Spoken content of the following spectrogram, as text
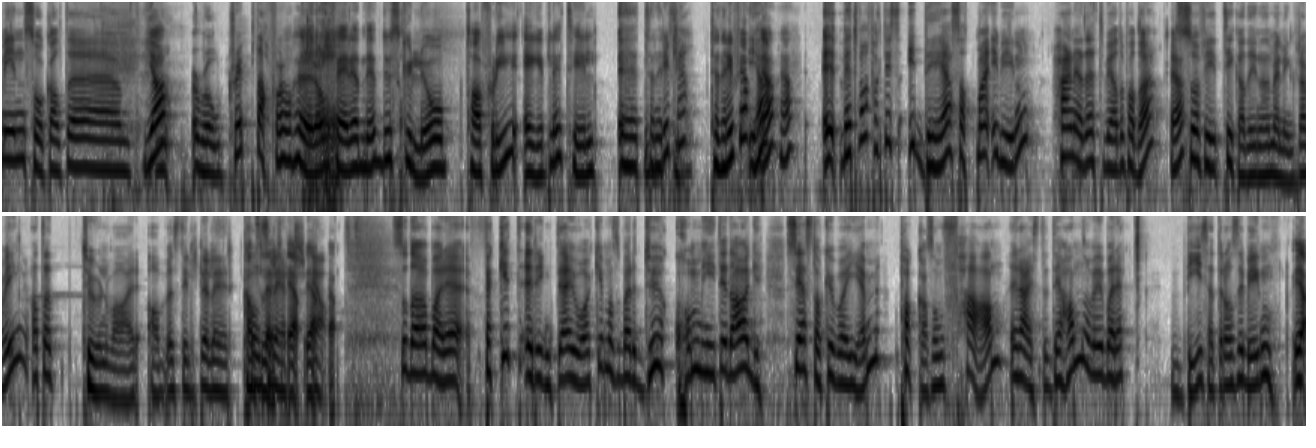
min såkalte Ja. roadtrip, da. For å høre om ferien din. Du skulle jo ta fly, egentlig, til Eh, Tenerife, ja. Tenerife, ja. Ja. ja, ja. Eh, vet du hva, faktisk, idet jeg satte meg i bilen her nede etter vi hadde podda, så tikka det inn en melding fra Ving at turen var avbestilt eller Kansellert. Så da bare fuck it, ringte jeg Joakim og så bare du, kom hit i dag. Så jeg stakk jo bare hjem, pakka som faen, reiste til han, og vi bare vi setter oss i bilen. Ja.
